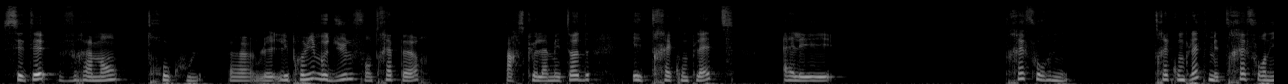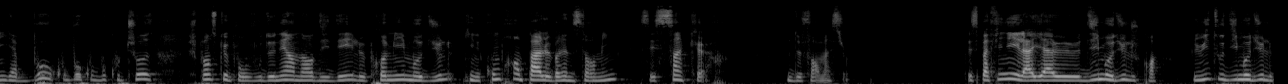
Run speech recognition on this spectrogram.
c'était vraiment trop cool. Euh, les premiers modules font très peur parce que la méthode est très complète, elle est très fournie. Très complète, mais très fournie. Il y a beaucoup, beaucoup, beaucoup de choses. Je pense que pour vous donner un ordre d'idée, le premier module qui ne comprend pas le brainstorming, c'est 5 heures de formation. Et c'est pas fini, là, il y a 10 euh, modules, je crois. 8 ou 10 modules.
